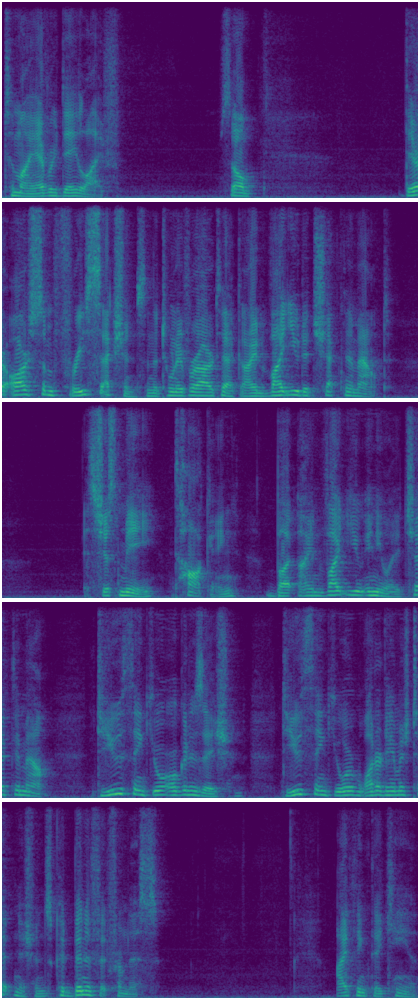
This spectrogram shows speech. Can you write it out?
to my everyday life. So there are some free sections in the 24-hour tech. I invite you to check them out. It's just me talking, but I invite you anyway to check them out. Do you think your organization, do you think your water damage technicians could benefit from this? I think they can.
